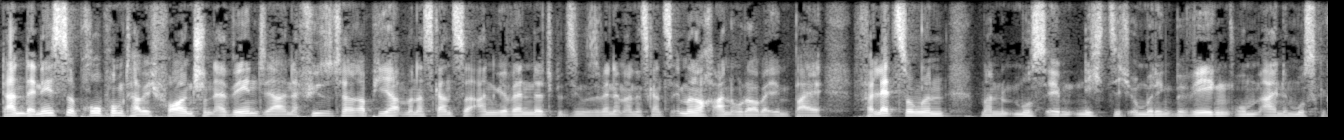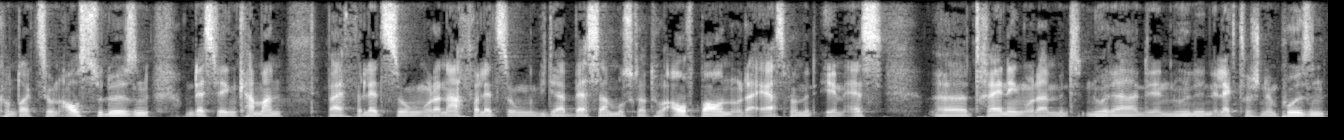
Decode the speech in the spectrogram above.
Dann der nächste Pro-Punkt habe ich vorhin schon erwähnt. Ja, in der Physiotherapie hat man das Ganze angewendet, beziehungsweise wendet man das Ganze immer noch an oder aber eben bei Verletzungen. Man muss eben nicht sich unbedingt bewegen, um eine Muskelkontraktion auszulösen. Und deswegen kann man bei Verletzungen oder nach Verletzungen wieder besser Muskulatur aufbauen oder erstmal mit EMS-Training äh, oder mit nur, der, nur den elektrischen Impulsen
